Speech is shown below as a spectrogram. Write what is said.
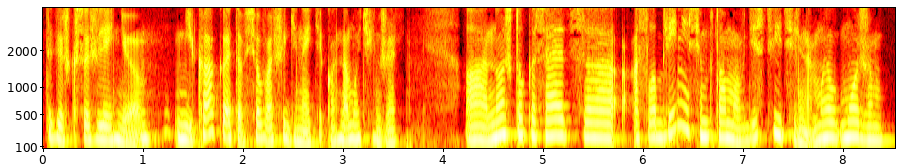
Ты говоришь, к сожалению, никак, это все ваша генетика, нам очень жаль. А, но что касается ослабления симптомов, действительно, мы можем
